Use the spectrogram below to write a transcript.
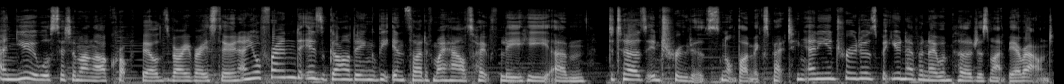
and you will sit among our crop fields very, very soon. And your friend is guarding the inside of my house. Hopefully, he um, deters intruders. Not that I'm expecting any intruders, but you never know when pillagers might be around.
